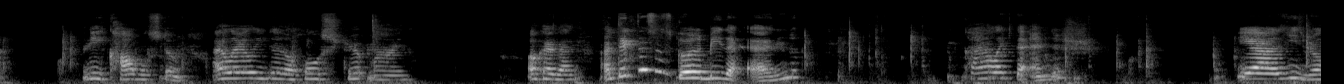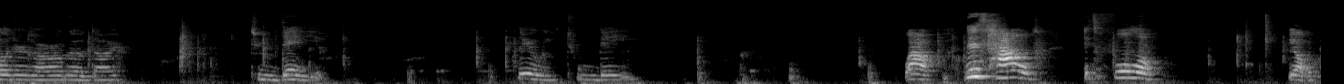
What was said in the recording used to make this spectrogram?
I need cobblestone. I literally did a whole strip mine. Okay, guys. I think this is going to be the end. Kind of like the endish. Yeah, these villagers are all going to die. Today. Literally today. Wow. This house is full of... Yo.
